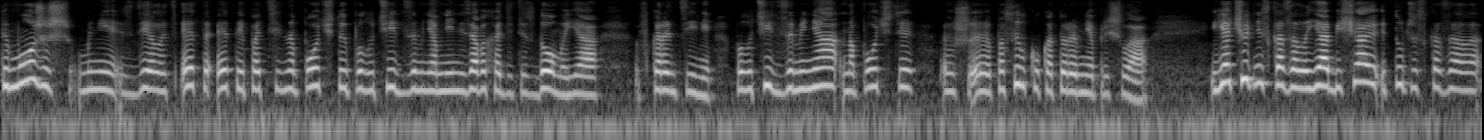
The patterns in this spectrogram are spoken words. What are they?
ты можешь мне сделать это, это и пойти на почту и получить за меня. Мне нельзя выходить из дома. Я в карантине, получить за меня на почте э, э, посылку, которая мне пришла. И я чуть не сказала, я обещаю, и тут же сказала,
